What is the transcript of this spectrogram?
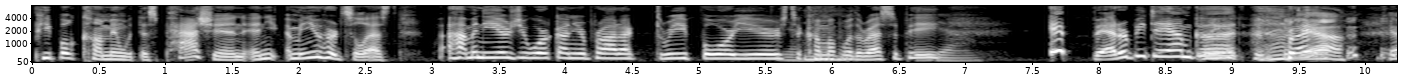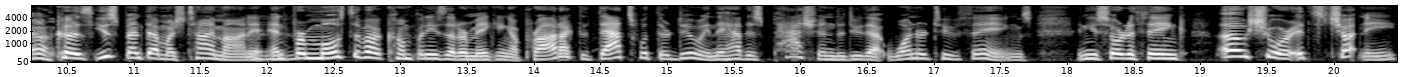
people come in with this passion, and you, I mean, you heard Celeste. How many years you work on your product? Three, four years to come up with a recipe. Yeah. It better be damn good, right? Yeah, yeah. Because you spent that much time on it. And for most of our companies that are making a product, that's what they're doing. They have this passion to do that one or two things. And you sort of think, oh, sure, it's chutney.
